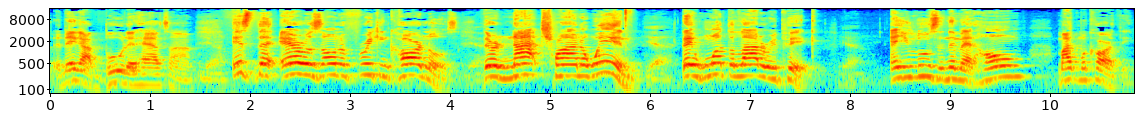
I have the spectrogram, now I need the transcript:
was. And they got booed at halftime. Yeah. It's the Arizona freaking Cardinals. Yeah. They're not trying to win. Yeah. They want the lottery pick. Yeah. And you losing them at home, Mike McCarthy.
